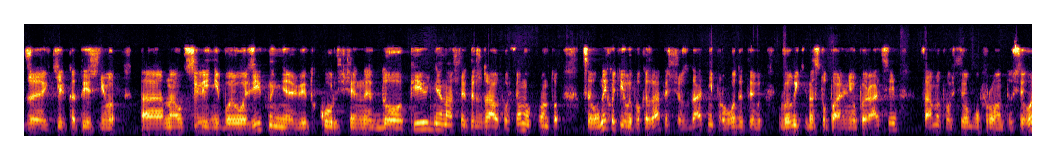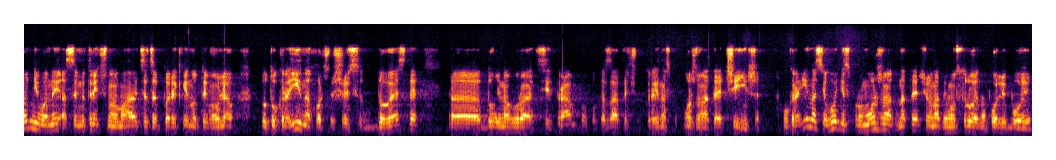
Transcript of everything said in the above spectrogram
вже кілька тижнів е, на оцій лінії бойового зіткнення від Курщини до півдня нашої держави по всьому фронту. Це вони хотіли показати, що здатні проводити великі наступальні операції саме по всьому фронту. Сьогодні вони асиметрично намагаються це перекинути. Мовляв, тут Україна хоче щось довести е, до інаугурації Трампа, показати, що Україна спроможна на те чи інше. Україна сьогодні спроможна на те, що вона демонструє на полі бою.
